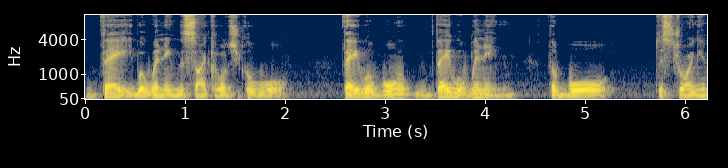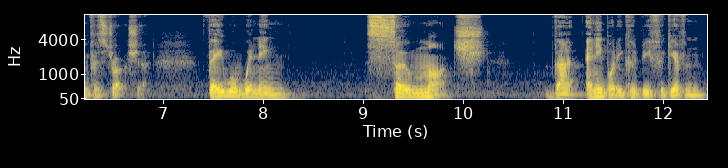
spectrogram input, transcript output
They were winning the psychological war. They were war, they were winning the war destroying infrastructure. They were winning so much that anybody could be forgiven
